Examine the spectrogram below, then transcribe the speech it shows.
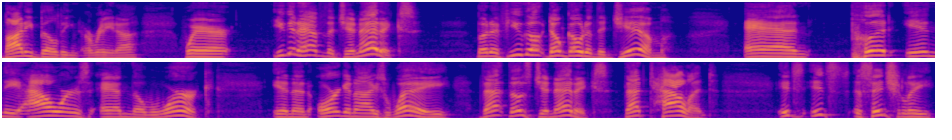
bodybuilding arena, where you can have the genetics, but if you go don't go to the gym and put in the hours and the work in an organized way, that those genetics, that talent it's it's essentially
